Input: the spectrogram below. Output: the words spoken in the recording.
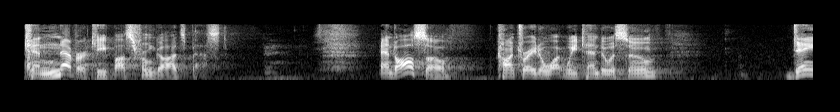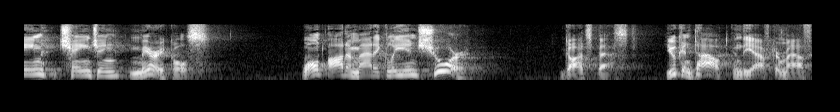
can never keep us from God's best. And also, contrary to what we tend to assume, game changing miracles won't automatically ensure God's best. You can doubt in the aftermath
